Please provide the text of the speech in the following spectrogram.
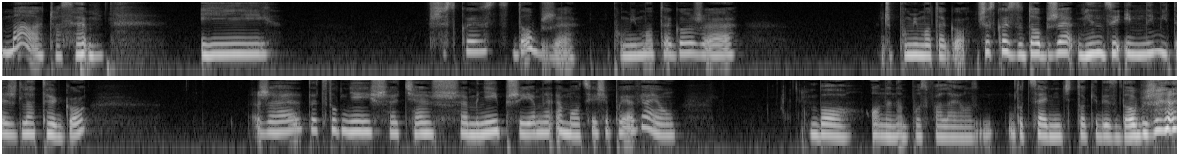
ma czasem. I wszystko jest dobrze, pomimo tego, że. Czy pomimo tego, wszystko jest dobrze, między innymi też dlatego, że te trudniejsze, cięższe, mniej przyjemne emocje się pojawiają, bo one nam pozwalają docenić to, kiedy jest dobrze,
